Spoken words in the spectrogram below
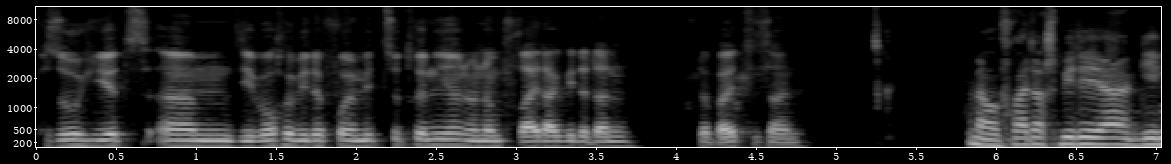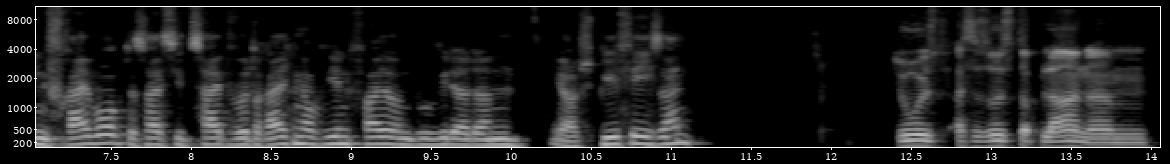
versuche ich jetzt ähm, die Woche wieder voll mitzutrainieren und am Freitag wieder dann dabei zu sein. Genau, Freitag spielt ihr ja gegen Freiburg, das heißt, die Zeit wird reichen auf jeden Fall und du wieder dann ja, spielfähig sein? So ist, also so ist der Plan. Ähm,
